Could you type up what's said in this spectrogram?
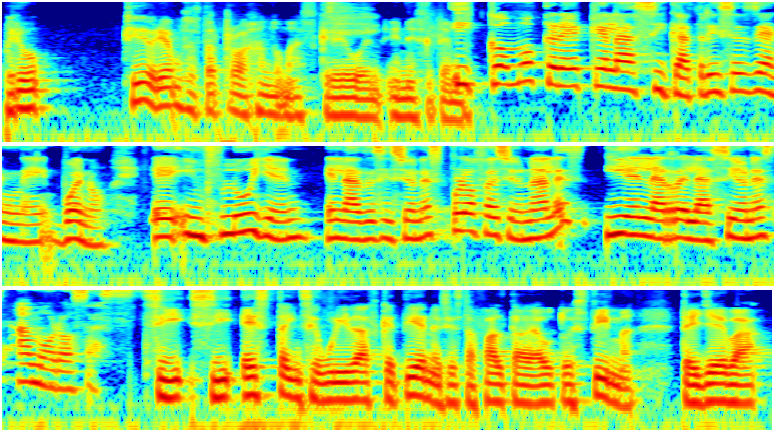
Pero sí deberíamos estar trabajando más, creo, en, en ese tema. ¿Y cómo cree que las cicatrices de acné, bueno, eh, influyen en las decisiones profesionales y en las relaciones amorosas? si, si esta inseguridad que tienes, esta falta de autoestima, te lleva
